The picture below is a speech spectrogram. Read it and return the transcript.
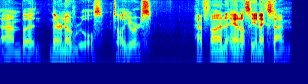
um, but there are no rules. It's all yours. Have fun, and I'll see you next time.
